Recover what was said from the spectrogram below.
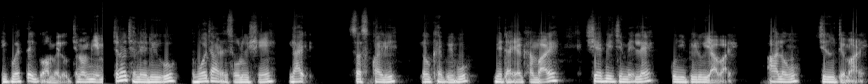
ဒီပွဲတိတ်သွားမယ်လို့ကျွန်တော်မြင်ကျွန်တော် channel လေးကိုသဘောကျတယ်ဆိုလို့ရှိရင် like subscribe လေးလုပ်ခဲ့ပေးဖို့မေတ္တာရက်ခံပါတယ် share ပေးခြင်းပဲလည်းကူညီပေးလို့ရပါတယ်အားလုံးကျေးဇူးတင်ပါတယ်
